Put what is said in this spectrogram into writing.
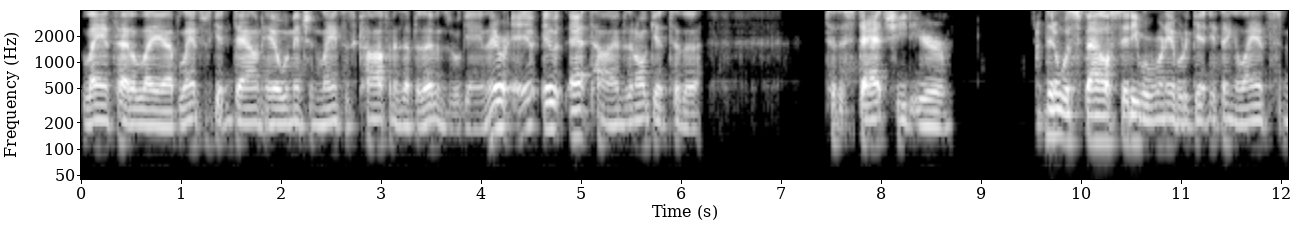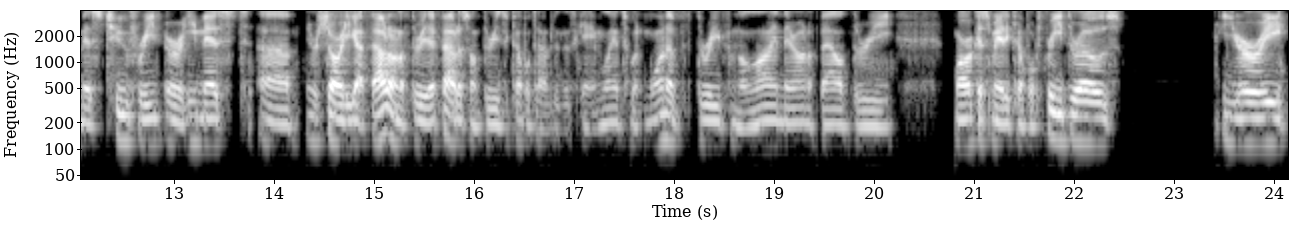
Lance had a layup. Lance was getting downhill. We mentioned Lance's confidence after the Evansville game. They were it, it, at times, and I'll get to the to the stat sheet here. Then it was foul city where we weren't able to get anything. Lance missed two free, or he missed, uh, or sorry, he got fouled on a three. They fouled us on threes a couple times in this game. Lance went one of three from the line there on a fouled three. Marcus made a couple free throws. Yuri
